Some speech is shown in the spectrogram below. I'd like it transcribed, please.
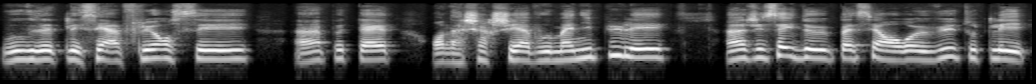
vous vous êtes laissé influencer, hein, peut-être, on a cherché à vous manipuler. Hein, J'essaye de passer en revue toutes les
